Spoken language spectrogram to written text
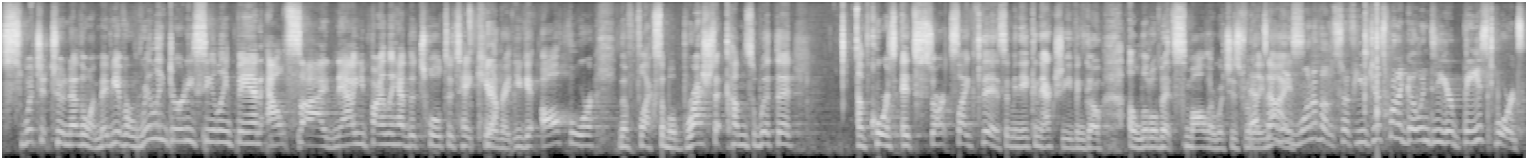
switch it to another one. Maybe you have a really dirty ceiling fan outside. Now you finally have the tool to take care of it. You get all four, the flexible brush that comes with it, of course, it starts like this. I mean, it can actually even go a little bit smaller, which is really That's nice. That's one of them. So if you just want to go into your baseboards,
